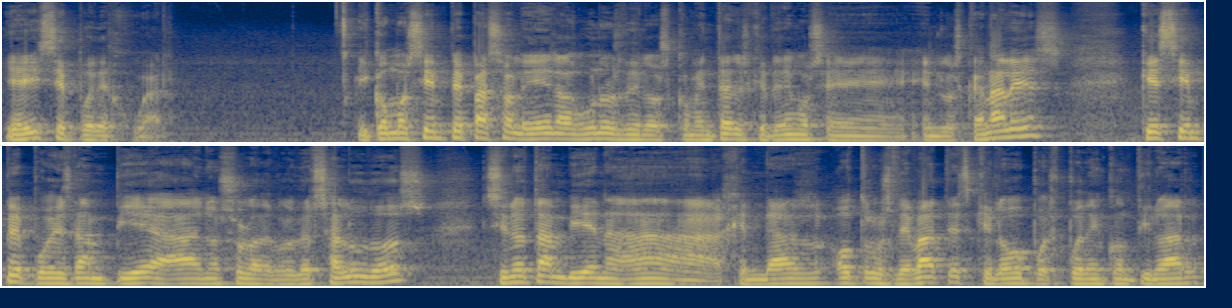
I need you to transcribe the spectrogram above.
y ahí se puede jugar. Y como siempre paso a leer algunos de los comentarios que tenemos en, los canales, que siempre pues dan pie a no solo a devolver saludos, sino también a generar otros debates que luego pues pueden continuar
